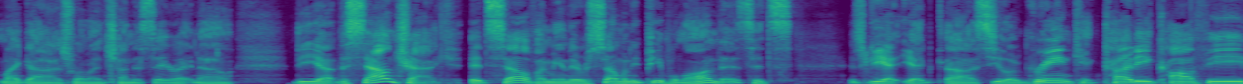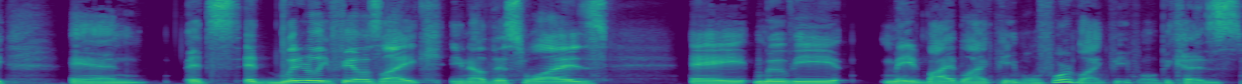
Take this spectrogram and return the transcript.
my gosh, what am I trying to say right now? The uh, the soundtrack itself. I mean, there were so many people on this. It's it's you had uh, CeeLo Green, Kid Cudi, Koffee, and it's it literally feels like you know this was a movie made by black people for black people because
